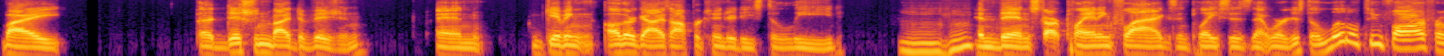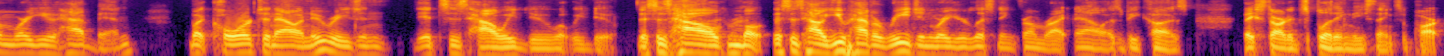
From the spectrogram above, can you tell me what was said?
by addition by division and giving other guys opportunities to lead Mm-hmm. and then start planting flags in places that were just a little too far from where you have been, but core to now a new region. This is how we do what we do. This is how mo- this is how you have a region where you're listening from right now is because they started splitting these things apart.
